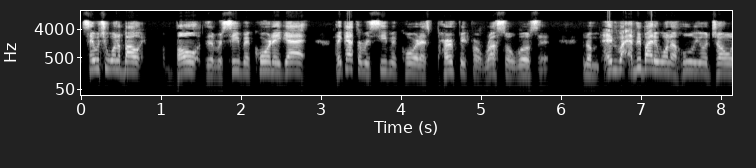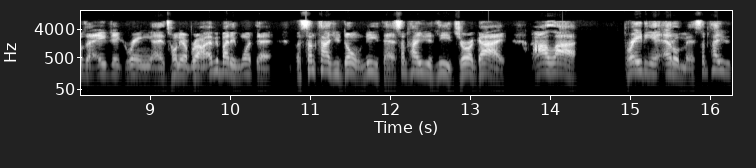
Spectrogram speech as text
say what you want about Bolt, the receiving corps they got. They got the receiving corps that's perfect for Russell Wilson. You know, everybody, everybody want a Julio Jones, a AJ Green, a Antonio Brown. Everybody want that, but sometimes you don't need that. Sometimes you just need your guy, a la Brady and Edelman. Sometimes you,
